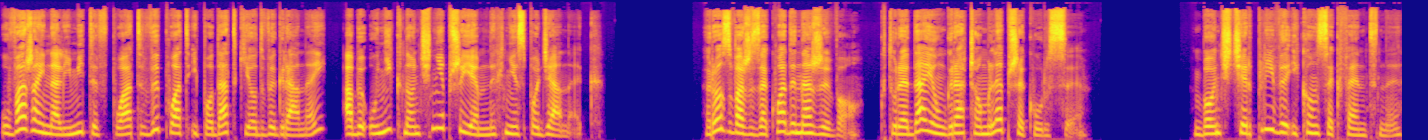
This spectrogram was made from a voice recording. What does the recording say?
Uważaj na limity wpłat, wypłat i podatki od wygranej, aby uniknąć nieprzyjemnych niespodzianek. Rozważ zakłady na żywo, które dają graczom lepsze kursy. Bądź cierpliwy i konsekwentny.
